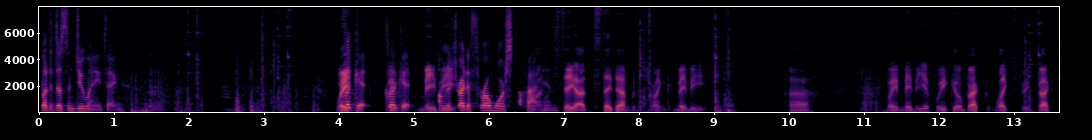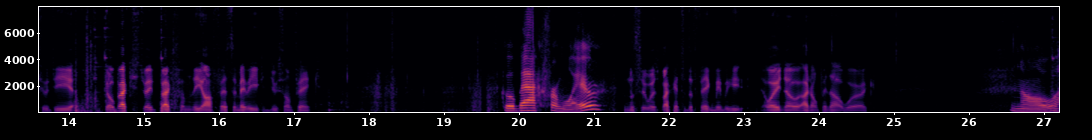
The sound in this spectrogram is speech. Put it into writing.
but it doesn't do anything. Wait, click it. Click wait, it. Maybe. I'm gonna try to throw more stuff at uh, him. Stay at stay there. I'm gonna try and maybe. Uh, wait. Maybe if we go back, like straight back to the, go back straight back from the office, and maybe you can do something Go back from where? from the sewers back into the thing. Maybe. He, oh wait, no. I don't think that'll work. No.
